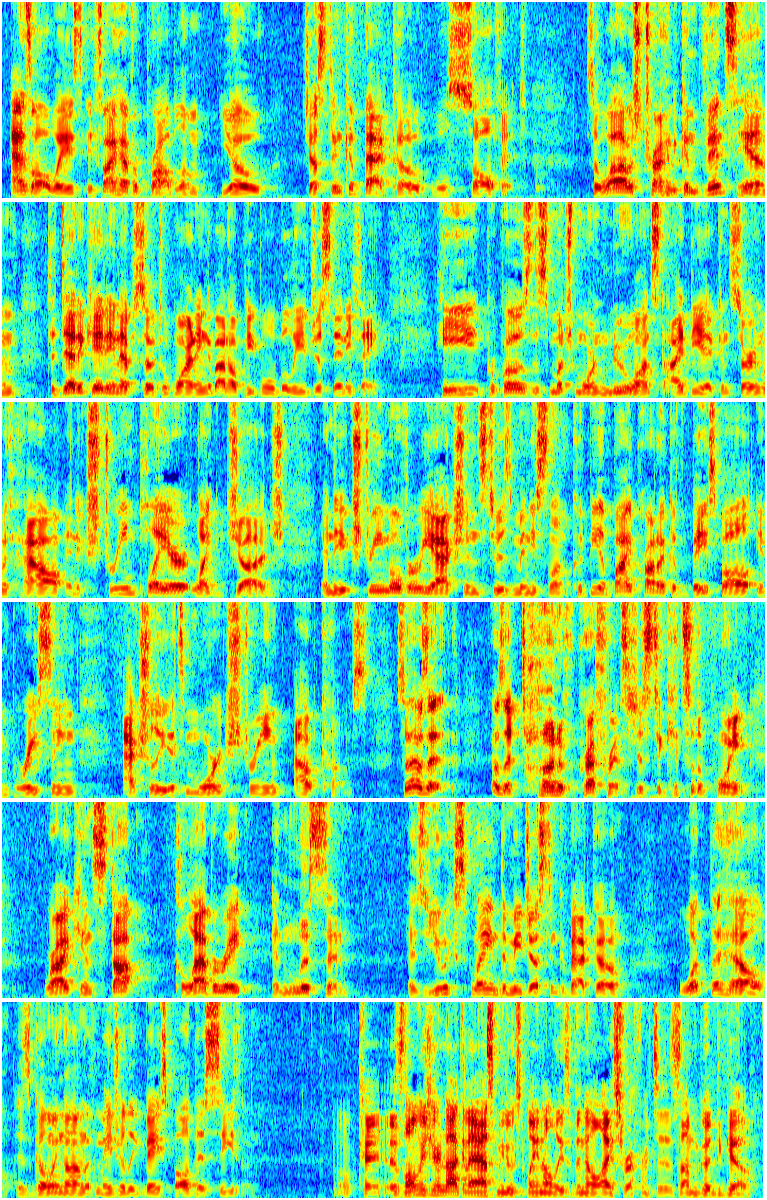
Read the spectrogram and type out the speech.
as always, if I have a problem, yo, Justin Kubatko will solve it. So while I was trying to convince him to dedicate an episode to whining about how people will believe just anything. He proposed this much more nuanced idea concerned with how an extreme player like Judge and the extreme overreactions to his mini slump could be a byproduct of baseball embracing actually its more extreme outcomes. So that was a that was a ton of preference just to get to the point where I can stop, collaborate, and listen. As you explained to me, Justin Kubatko, what the hell is going on with Major League Baseball this season? Okay, as long as you're not going to ask me to explain all these Vanilla Ice references, I'm good to go.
